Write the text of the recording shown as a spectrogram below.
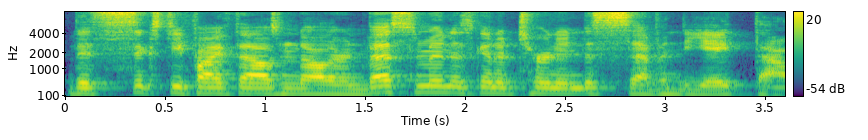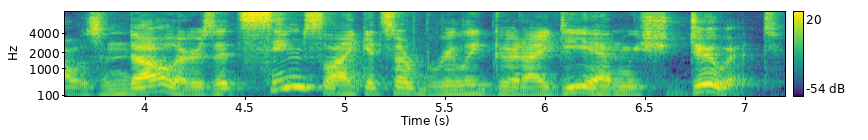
this $65,000 investment is going to turn into $78,000. It seems like it's a really good idea, and we should do it.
